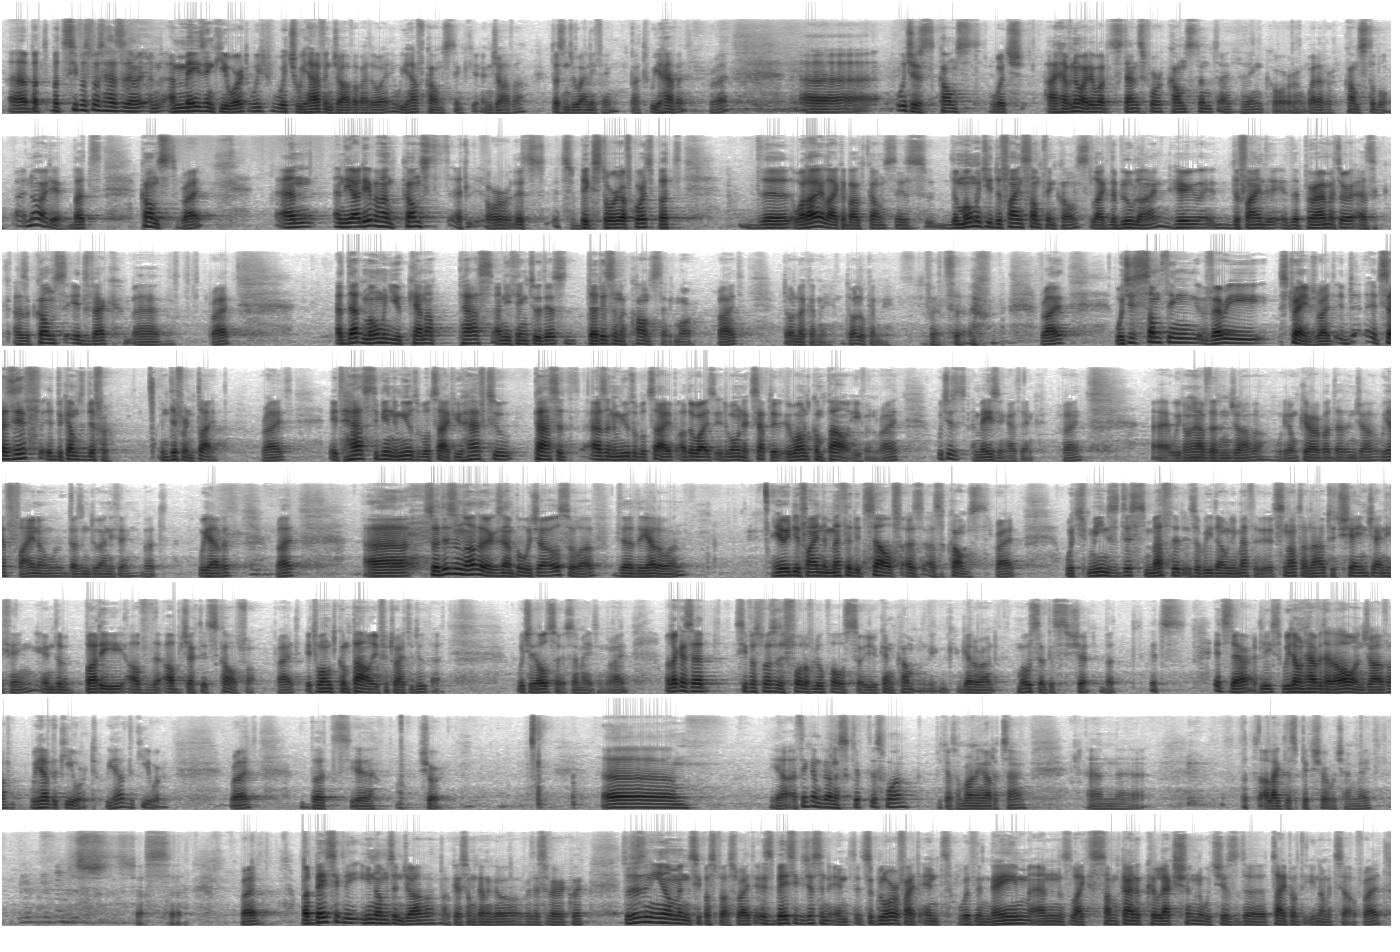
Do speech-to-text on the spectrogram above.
Uh, but, but C++ has a, an amazing keyword, which, which, we have in Java, by the way. We have const in, in Java. It doesn't do anything, but we have it, right? Uh, which is const, which I have no idea what it stands for. Constant, I think, or whatever. Constable. no idea, but const, right? And, and the idea behind const, or it's, it's a big story, of course, but the, what I like about const is the moment you define something const, like the blue line, here you define the, the parameter as, as a const idvec uh, right? At that moment, you cannot pass anything to this that isn't a const anymore, right? Don't look at me. Don't look at me. But, uh, right? Which is something very strange, right? It, it's as if it becomes different, a different type, right? It has to be an immutable type. You have to pass it as an immutable type, otherwise it won't accept it. It won't compile even, right? Which is amazing, I think, right? Uh, we don't have that in Java. We don't care about that in Java. We have Final, it doesn't do anything, but we have it, right? Uh, so this is another example, which I also love, the, the yellow one. here you define the method itself as, as a const, right? Which means this method is a read-only method. It's not allowed to change anything in the body of the object it's called from, right? It won't compile if you try to do that, which also is amazing, right? But like I said, C++ is full of loopholes, so you can come get around most of this shit, but it's, it's there at least. We don't have it at all in Java. We have the keyword. We have the keyword, right? But yeah, sure. Um, yeah, I think I'm going to skip this one because I'm running out of time. And, uh, but I like this picture, which I made. Just, uh, right? But basically, enums in Java. Okay, so I'm going to go over this very quick. So this is an enum in C++, right? It's basically just an int. It's a glorified int with a name and like some kind of collection, which is the type of the enum itself, right?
